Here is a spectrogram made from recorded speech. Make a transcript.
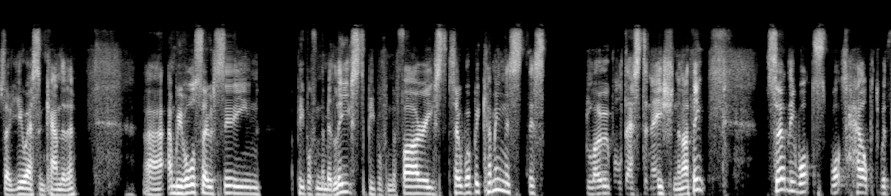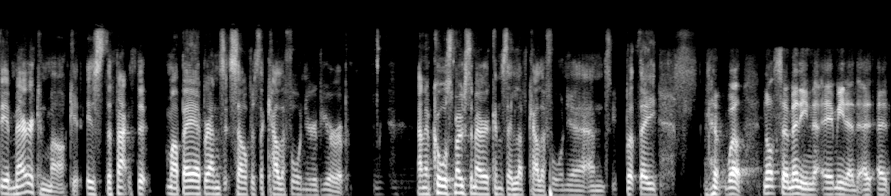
so US and Canada, uh, and we've also seen people from the Middle East, people from the Far East. So we're becoming this this global destination, and I think certainly what's what's helped with the American market is the fact that Marbella brands itself as the California of Europe. Mm-hmm. And of course, most Americans they love California, and but they well, not so many. I mean, a, a,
